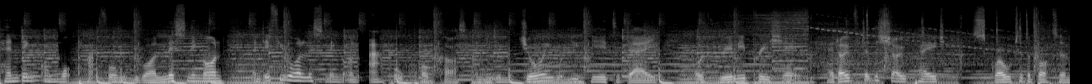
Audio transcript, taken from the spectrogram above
depending on what platform you are listening on. And if you are listening on Apple Podcasts and you enjoy what you hear today, I would really appreciate if you head over to the show page, scroll to the bottom,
